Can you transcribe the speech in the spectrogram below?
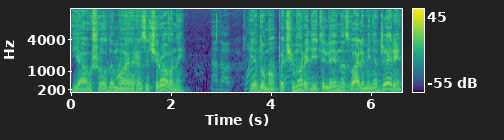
Я ушел домой разочарованный. Я думал, почему родители назвали меня Джерри?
